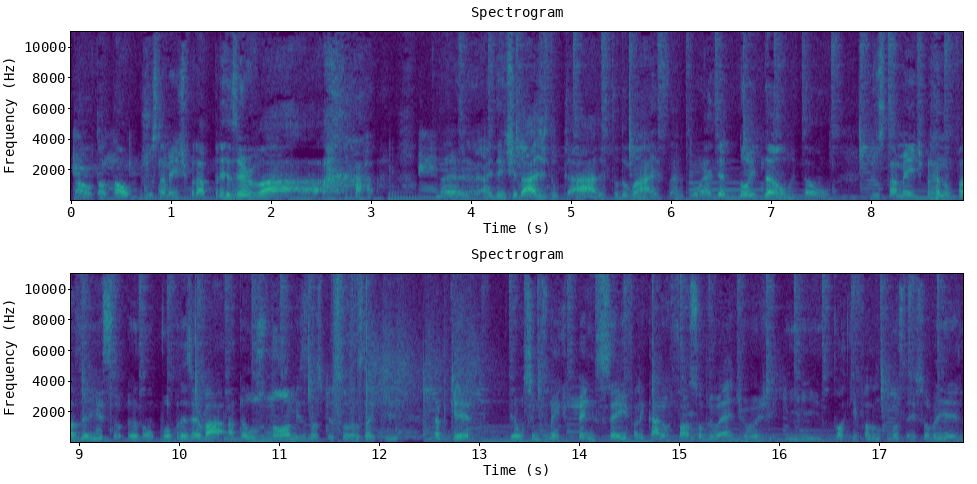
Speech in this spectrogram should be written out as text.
tal, tal, tal, justamente para preservar a, né, a, identidade do cara e tudo mais, né? Porque o Ed é doidão, então, justamente para não fazer isso, eu não vou preservar até os nomes das pessoas daqui, até porque eu simplesmente pensei e falei, cara, eu vou falar sobre o Ed hoje e tô aqui falando com vocês sobre ele.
